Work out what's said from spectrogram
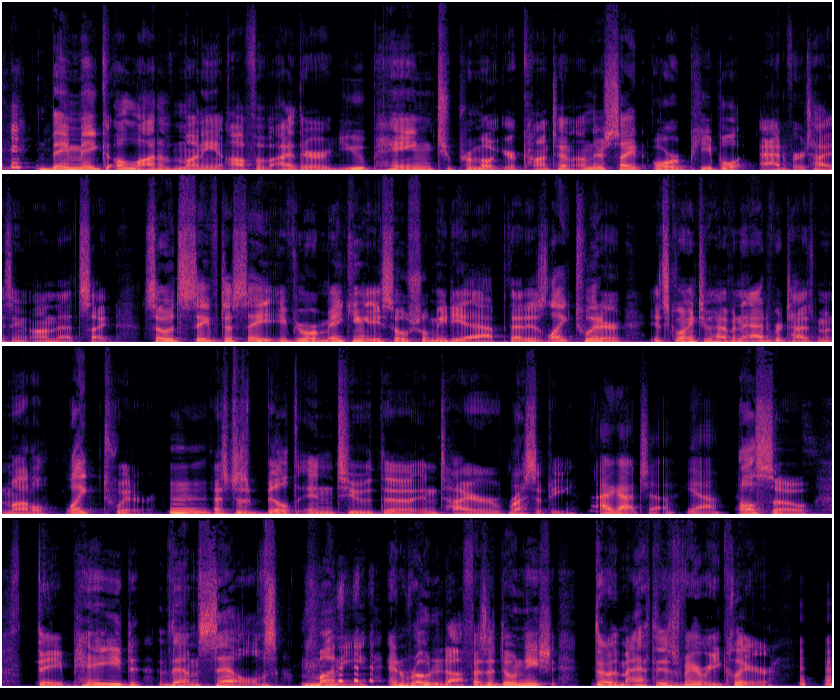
they make a lot of money off of either you paying to promote your content on their site or people advertising on that site. So it's safe to say if you're making a social media app that is like Twitter, it's going to have an advertisement model like Twitter. Mm, That's just built into the entire recipe. I gotcha. Yeah. Also, they paid themselves money and wrote it off as a donation. The math is very clear.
